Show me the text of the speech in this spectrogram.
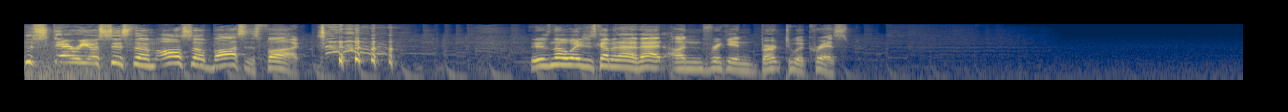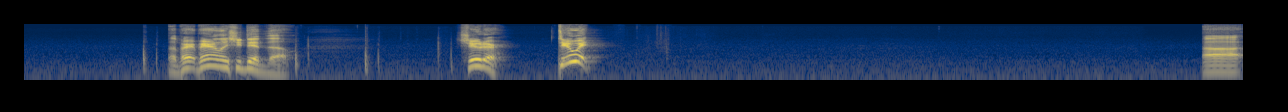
The stereo system also boss is fucked. There's no way she's coming out of that unfreaking burnt to a crisp. Apparently she did though. Shoot her. Do it. Uh,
